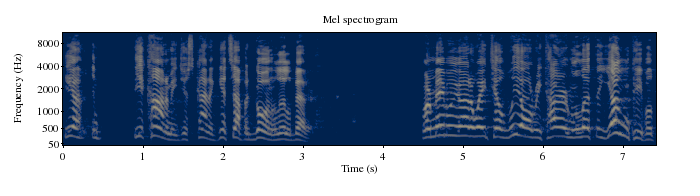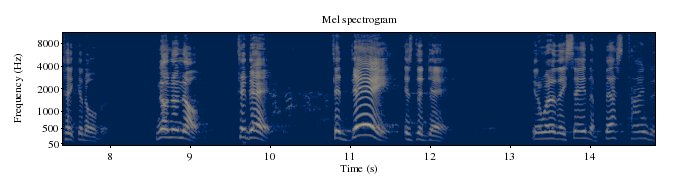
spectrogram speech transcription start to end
the, the economy just kind of gets up and going a little better. Or maybe we ought to wait till we all retire and we'll let the young people take it over. No, no, no. Today. Today is the day. You know, what do they say? The best time to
